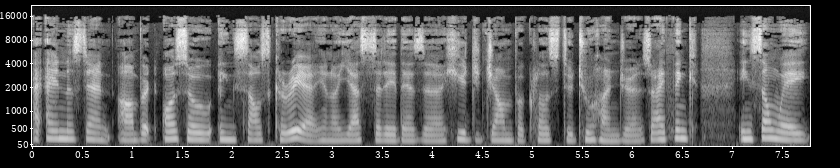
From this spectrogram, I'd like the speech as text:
I, understand, uh, but also in South Korea, you know, yesterday there's a huge jump uh, close to 200. So I think in some way,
